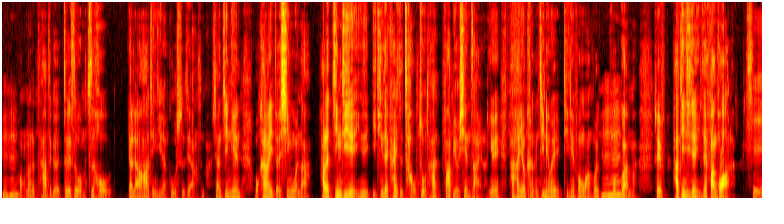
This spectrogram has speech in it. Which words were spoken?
嗯哼，哦，那个他这个这个是我们之后。要聊到他经纪人的故事这样子嘛？像今天我看到一则新闻啊，他的经纪人已经已经在开始炒作他 Fabio 现在了，因为他很有可能今年会提前封王，会封冠嘛，所以他经纪人已经在放话了。是，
